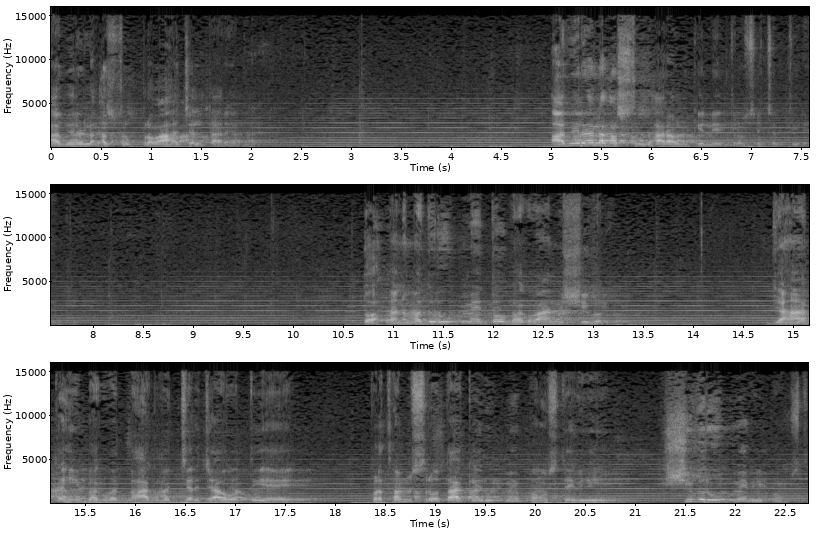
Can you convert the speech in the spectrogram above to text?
अविरल अश्रु प्रवाह चलता रहता है। अविरल अश्रुधारा उनके नेत्रों से चलती रहती है। तो हनुमद रूप में तो भगवान शिव, जहाँ कहीं भगवत भागवत चर्चा होती है, प्रथम श्रोता के रूप में पहुँचते भी शिव रूप में भी पहुँचते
